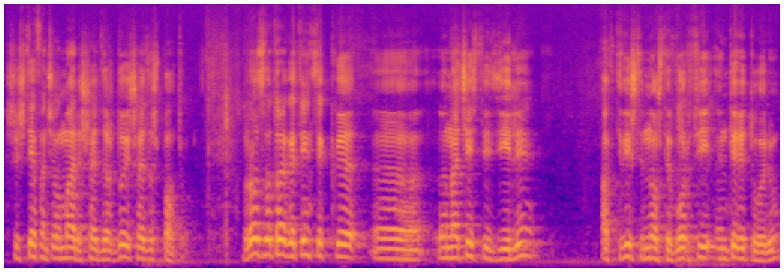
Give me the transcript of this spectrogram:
și Ștefan cel Mare 62, 64. Vreau să vă trag atenție că în aceste zile activiștii noștri vor fi în teritoriu,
